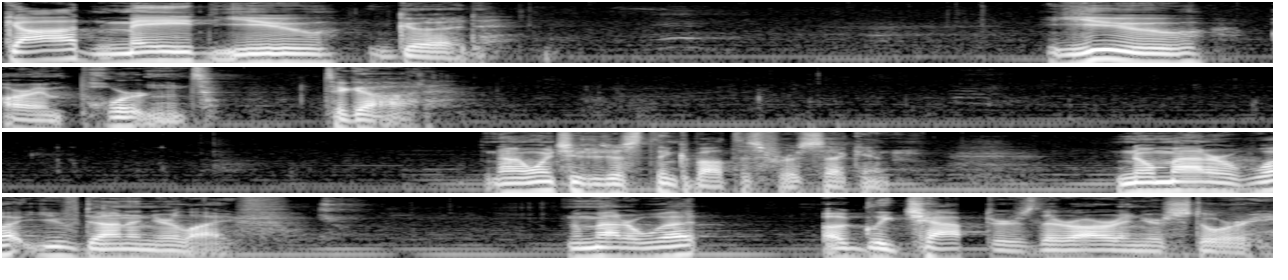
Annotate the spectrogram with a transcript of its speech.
God made you good. You are important to God. Now, I want you to just think about this for a second. No matter what you've done in your life, no matter what ugly chapters there are in your story,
